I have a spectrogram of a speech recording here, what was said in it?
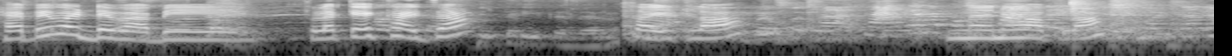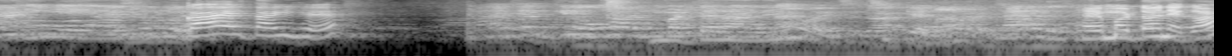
हॅपी बर्थडे बाबी तुला केक खायचा? साईडला मेनू आपला. काय आहे ताई हे? मटन आणि हे मटण आहे का?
